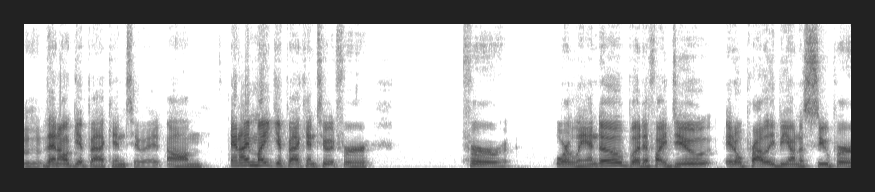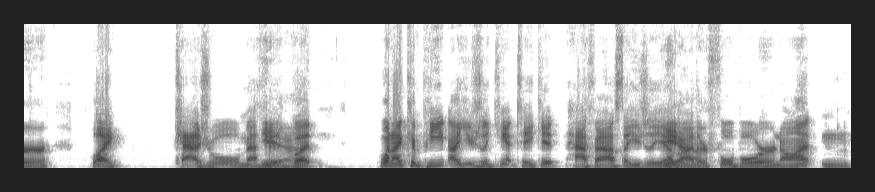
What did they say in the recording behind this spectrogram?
Mhm. then I'll get back into it um and I might get back into it for for Orlando but if I do it'll probably be on a super like casual method Yeah. but when I compete I usually can't take it half-assed I usually am Yeah. either full bore or not and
